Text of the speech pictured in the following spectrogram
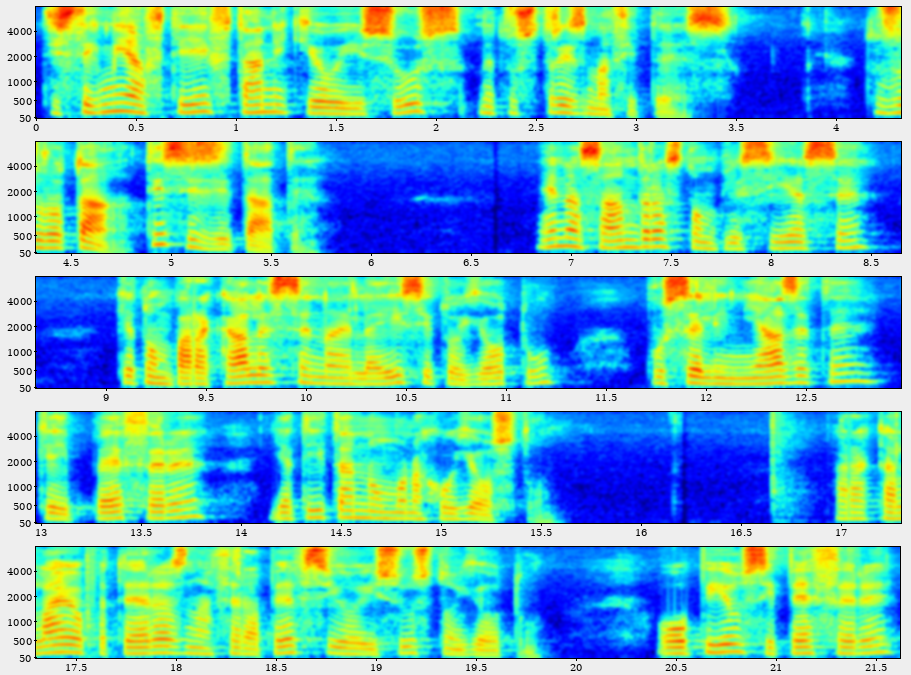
Τη στιγμή αυτή φτάνει και ο Ιησούς με τους τρεις μαθητές. Τους ρωτά, τι συζητάτε; Ένας άντρας τον πλησίασε και τον παρακάλεσε να ελαήσει το γιο του που σεληνιάζεται και υπέφερε γιατί ήταν ο μοναχογιός του. Παρακαλάει ο πατέρας να θεραπεύσει ο Ιησούς τον γιο του, ο οποίος υπέφερε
